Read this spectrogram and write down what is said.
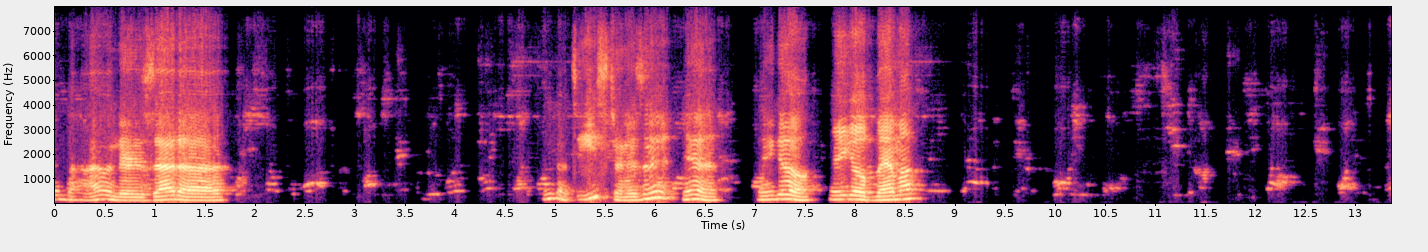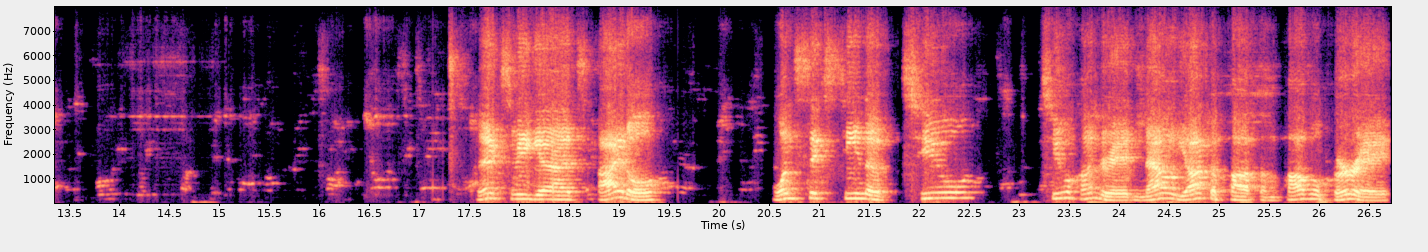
The Islanders, is that uh think that's Eastern, isn't it? Yeah. There you go. There you go, Bama. Next we got Idol. 116 of 2 200. Nail Yakupov and Pavel Bure.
